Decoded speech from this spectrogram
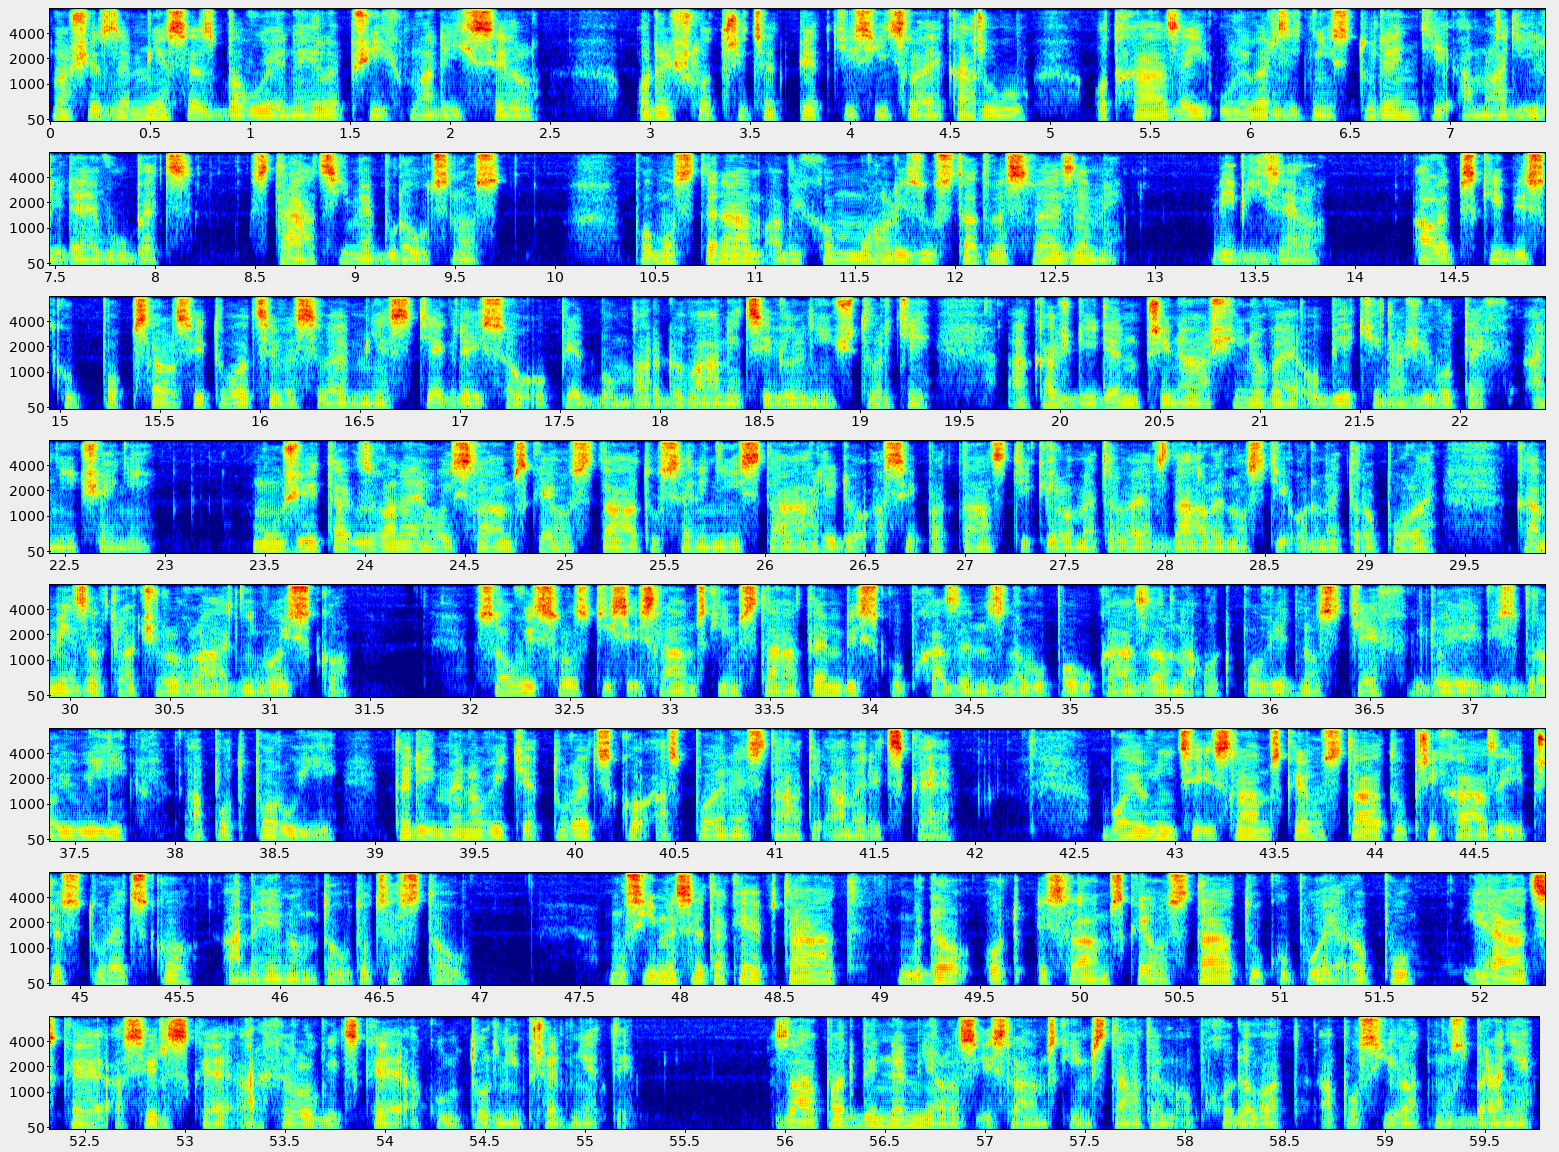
Naše země se zbavuje nejlepších mladých sil. Odešlo 35 tisíc lékařů, odcházejí univerzitní studenti a mladí lidé vůbec. Ztrácíme budoucnost. Pomozte nám, abychom mohli zůstat ve své zemi, vybízel. Alepský biskup popsal situaci ve svém městě, kde jsou opět bombardovány civilní čtvrti a každý den přináší nové oběti na životech a ničení. Muži tzv. islámského státu se nyní stáhli do asi 15-kilometrové vzdálenosti od metropole, kam je zatlačilo vládní vojsko. V souvislosti s islámským státem biskup Chazen znovu poukázal na odpovědnost těch, kdo jej vyzbrojují a podporují, tedy jmenovitě Turecko a Spojené státy americké. Bojovníci islámského státu přicházejí přes Turecko a nejenom touto cestou. Musíme se také ptát, kdo od islámského státu kupuje ropu, irácké a syrské archeologické a kulturní předměty. Západ by neměl s islámským státem obchodovat a posílat mu zbraně.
